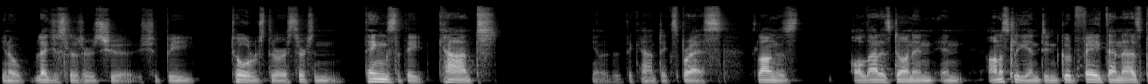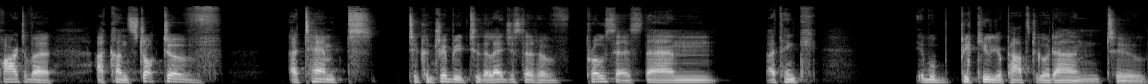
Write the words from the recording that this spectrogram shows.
you know legislators should should be told there are certain things that they can't you know that they can't express as long as all that is done in in honestly and in good faith and as part of a a constructive attempt to contribute to the legislative process, then I think it would be a peculiar path to go down to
